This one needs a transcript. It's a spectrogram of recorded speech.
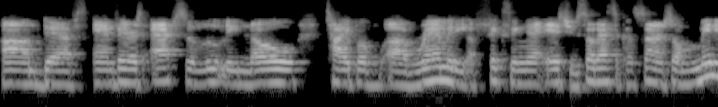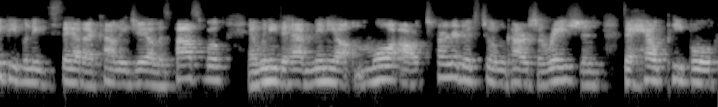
um, deaths, and there's absolutely no type of uh, remedy of fixing that issue. So that's a concern. So many people need to stay out of county jail as possible, and we need to have many uh, more alternatives to incarceration to help people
